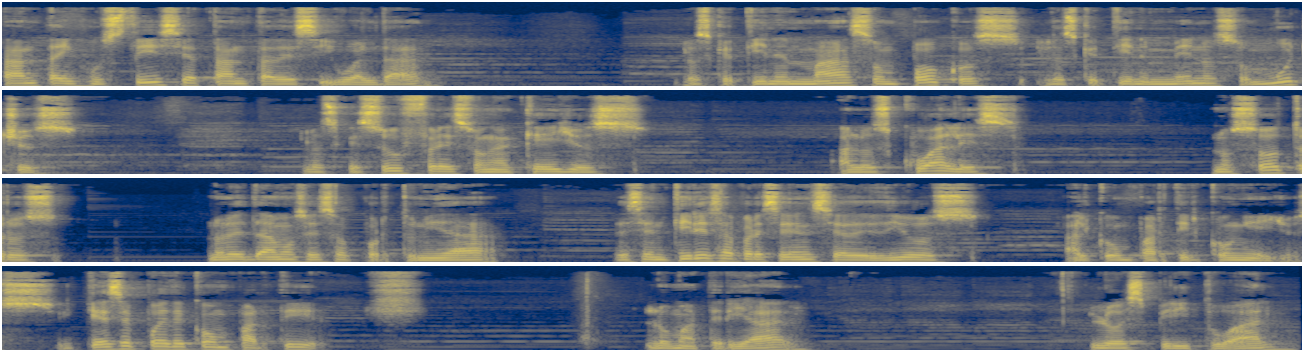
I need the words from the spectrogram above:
Tanta injusticia, tanta desigualdad. Los que tienen más son pocos, los que tienen menos son muchos. Los que sufren son aquellos a los cuales nosotros no les damos esa oportunidad de sentir esa presencia de Dios al compartir con ellos. ¿Y qué se puede compartir? Lo material, lo espiritual,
